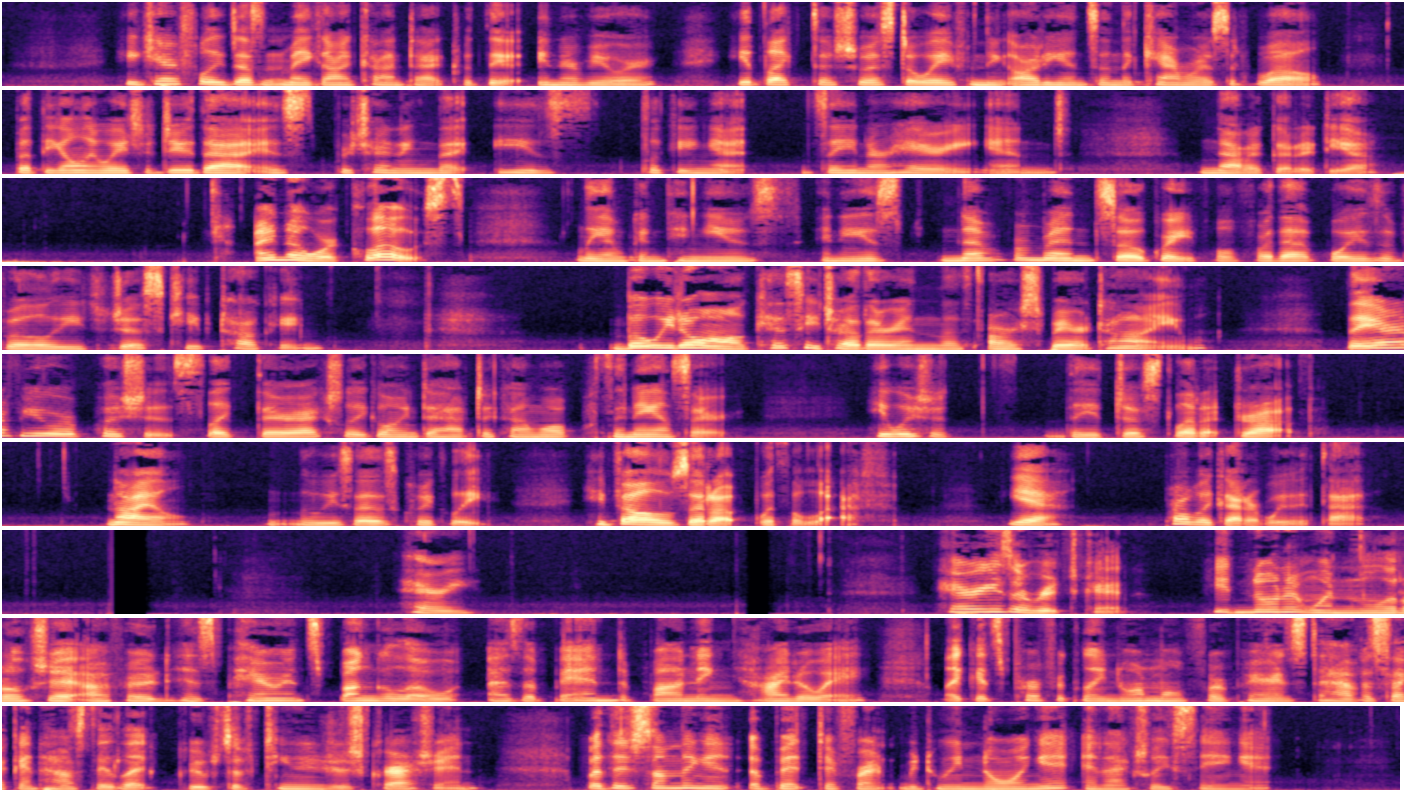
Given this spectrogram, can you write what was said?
He carefully doesn't make eye contact with the interviewer. He'd like to twist away from the audience and the cameras as well, but the only way to do that is pretending that he's looking at Zayn or Harry, and not a good idea. I know we're close, Liam continues, and he's never been so grateful for that boy's ability to just keep talking. But we don't all kiss each other in the, our spare time. The interviewer pushes like they're actually going to have to come up with an answer. He wishes they'd just let it drop. Niall, Louis says quickly. He follows it up with a laugh. Yeah, probably got away with that. Harry. Harry's a rich kid. He'd known it when the little shit offered his parents' bungalow as a band bonding hideaway, like it's perfectly normal for parents to have a second house they let groups of teenagers crash in. But there's something a bit different between knowing it and actually seeing it.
